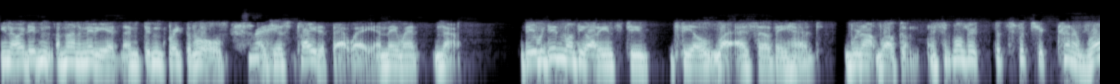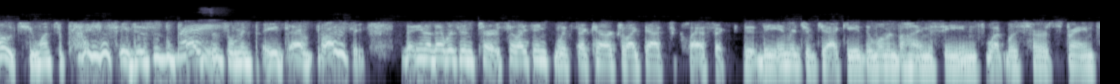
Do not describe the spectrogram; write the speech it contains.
You know, I didn't, I'm not an idiot. I didn't break the rules. Right. I just played it that way. And they went, no. They didn't want the audience to feel as though they had, were not welcome. I said, well, that's what you kind of wrote. She wants her privacy. This is the price Right. this woman paid to have privacy. But, you know, that was in ter- So I think with a character like that, it's a classic. The, the image of Jackie, the woman behind the scenes, what was her strengths?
